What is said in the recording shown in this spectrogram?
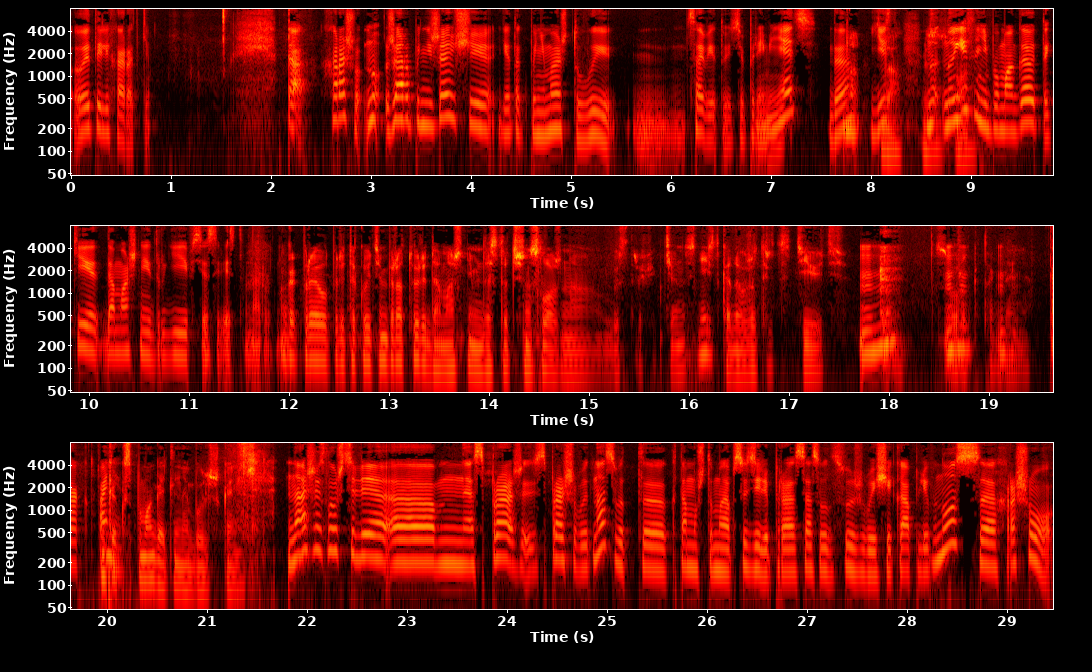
этой лихорадки. Так, хорошо. Ну, жаропонижающие, я так понимаю, что вы советуете применять, да? Ну, Есть... да но, но если не помогают такие домашние другие все средства народные? Ну, как правило, при такой температуре домашними достаточно сложно быстро, эффективно снизить, когда уже 39, угу. 40 угу. и так далее. Так, Ну, понятно. Как вспомогательное больше, конечно. Наши слушатели э, спраш- спрашивают нас вот э, к тому, что мы обсудили про сосудосуживающие капли в нос. Э, Хорошо,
